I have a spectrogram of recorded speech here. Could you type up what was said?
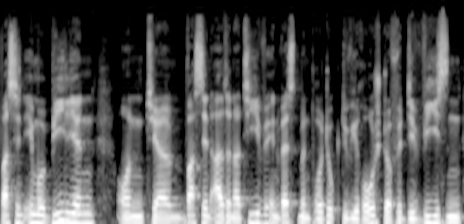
was sind Immobilien und ja, was sind alternative Investmentprodukte wie Rohstoffe, Devisen,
